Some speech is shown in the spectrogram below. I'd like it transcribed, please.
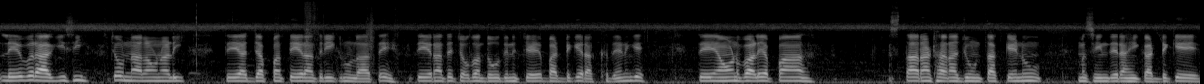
ਲੇਬਰ ਆ ਗਈ ਸੀ, ਝੋਨਾ ਲਾਉਣ ਵਾਲੀ, ਤੇ ਅੱਜ ਆਪਾਂ 13 ਤਰੀਕ ਨੂੰ ਲਾਤੇ। 13 ਤੇ 14 ਦੋ ਦਿਨ ਚ ਵੱਢ ਕੇ ਰੱਖ ਦੇਣਗੇ। ਤੇ ਆਉਣ ਵਾਲੇ ਆਪਾਂ 17 18 ਜੂਨ ਤੱਕ ਇਹਨੂੰ ਮਸ਼ੀਨ ਦੇ ਰਾਹੀਂ ਕੱਢ ਕੇ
